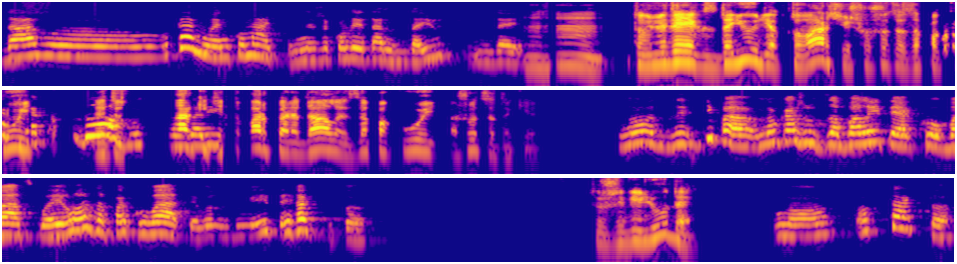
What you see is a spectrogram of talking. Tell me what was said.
Дав о, там у воєнкоматі, вони ж коли там здають людей. Угу. То людей як здають, як товар, чи що, що це запакуй. Так, удобно В маркеті товар передали, запакуй. А що це таке? Ну, з- типа, ну кажуть, забалити як ковбаску, а його запакувати. Ви розумієте, як то? То живі люди. Ну, от так то.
